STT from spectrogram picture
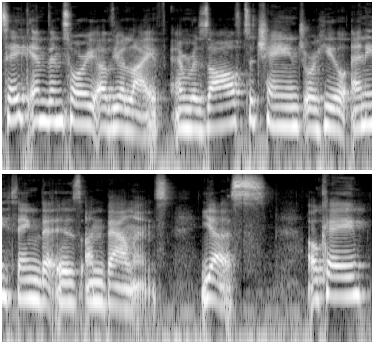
Take inventory of your life and resolve to change or heal anything that is unbalanced. Yes. Okay.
